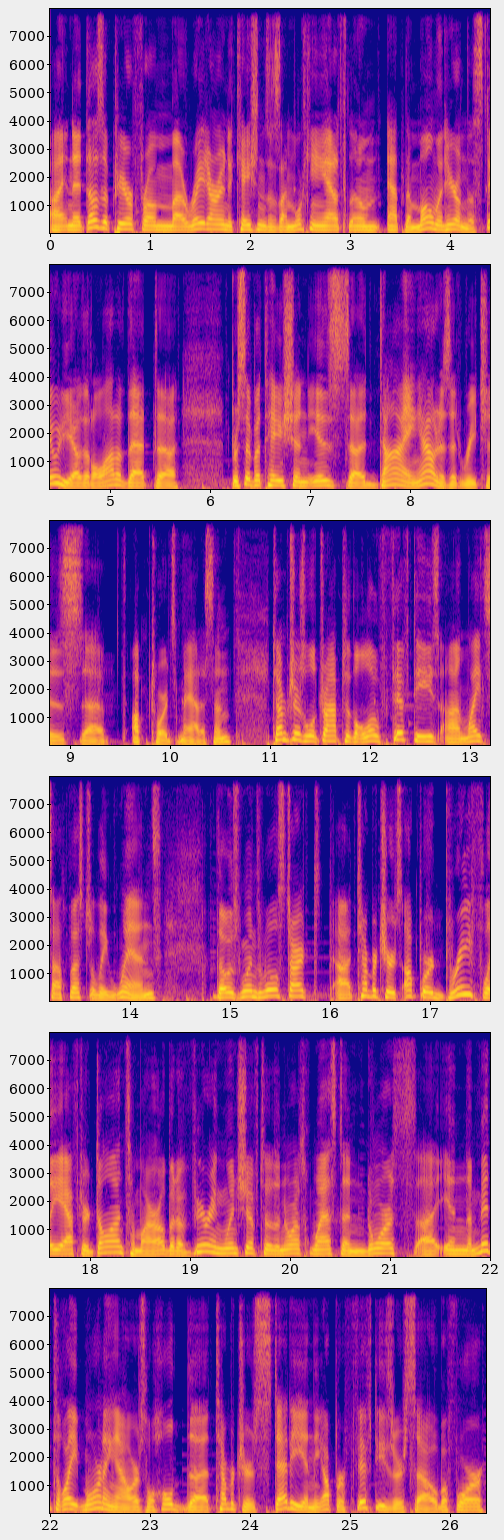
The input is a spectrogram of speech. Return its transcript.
Uh, and it does appear from uh, radar indications as I'm looking at them at the moment here in the studio that a lot of that uh, precipitation is uh, dying out as it reaches uh, up towards Madison. Temperatures will drop to the low 50s on light southwesterly winds. Those winds will start uh, temperatures upward briefly after dawn tomorrow, but a veering wind shift to the northwest and north uh, in the mid to late morning hours will hold the temperatures steady in the upper 50s or so before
